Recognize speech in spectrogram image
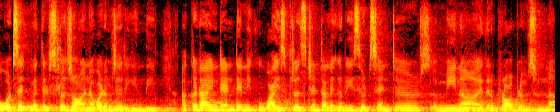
overset మెథడ్స్లో జాయిన్ అవ్వడం జరిగింది. అక్కడ ఏంటంటే నీకు వైస్ ప్రెసిడెంట్ అలాగే రీసెర్చ్ సెంటర్స్ మీన ఏదైనా ప్రాబ్లమ్స్ ఉన్నా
